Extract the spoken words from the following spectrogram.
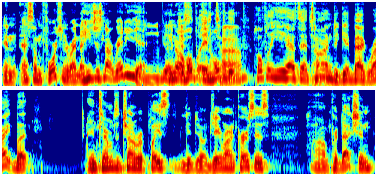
And that's unfortunate right now. He's just not ready yet. Yeah, you know, just- hopefully, and hopefully, time. hopefully he has that time to get back right. But in terms of trying to replace, you know, Jayron Kearse's um, production,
